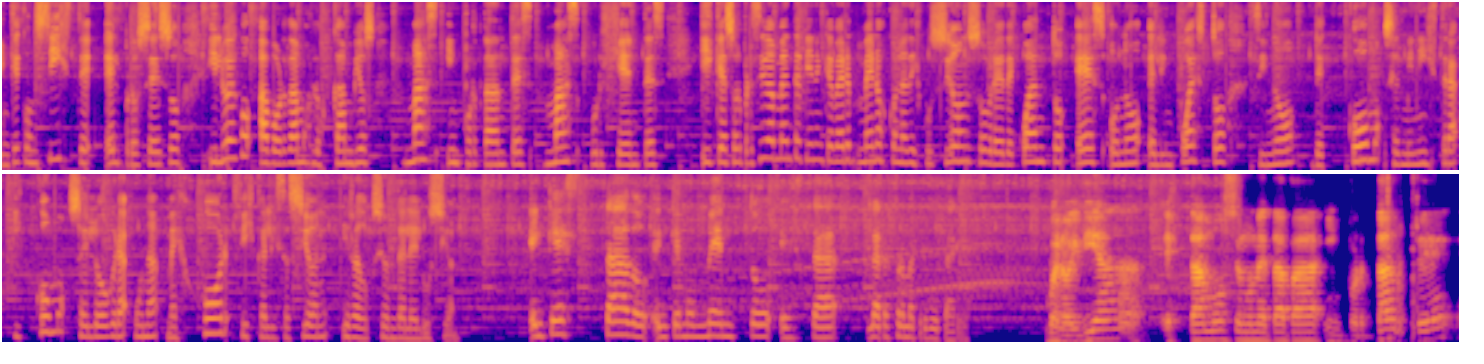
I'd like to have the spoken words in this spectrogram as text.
en qué consiste el proceso y luego abordamos los cambios más importantes, más urgentes y que sorpresivamente tienen que ver menos con la discusión sobre de cuánto es o no el impuesto, sino de cómo se administra y cómo se logra una mejor fiscalización y reducción de la ilusión. ¿En qué estado, en qué momento está la reforma tributaria? Bueno, hoy día estamos en una etapa importante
